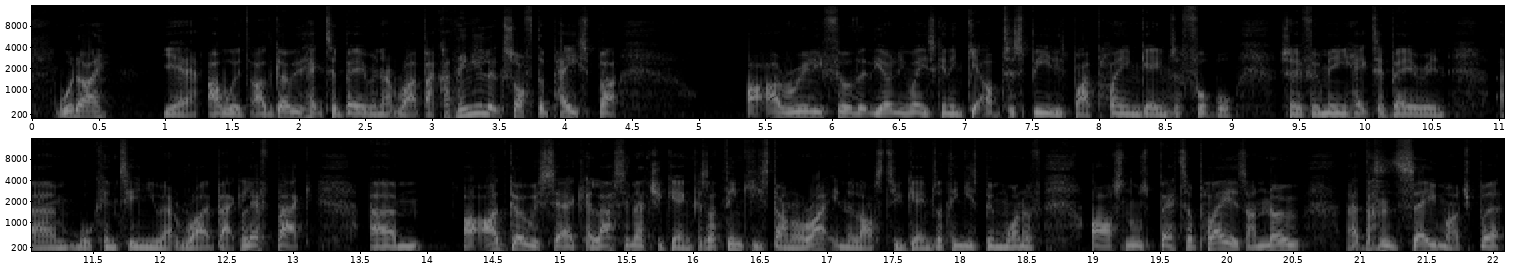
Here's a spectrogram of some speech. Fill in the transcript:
Would I? Yeah, I would. I'd go with Hector Bellerin at right back. I think he looks off the pace, but I really feel that the only way he's going to get up to speed is by playing games of football. So for me, Hector Bellerin um, will continue at right back. Left back, um, I'd go with Sead Kolasinac again because I think he's done all right in the last two games. I think he's been one of Arsenal's better players. I know that doesn't say much, but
